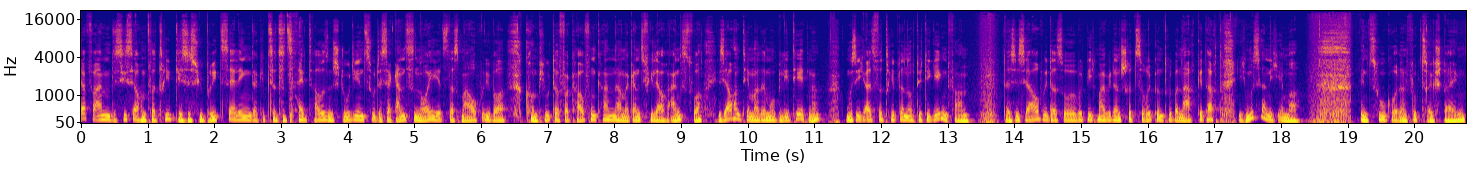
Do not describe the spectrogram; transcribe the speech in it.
Ja, vor allem, das ist ja auch im Vertrieb, dieses Hybrid-Selling, da gibt es ja zurzeit tausend Studien zu. Das ist ja ganz neu jetzt, dass man auch über Computer verkaufen kann. Da haben ja ganz viele auch Angst vor. Ist ja auch ein Thema der Mobilität. Ne? Muss ich als Vertriebler noch durch die Gegend fahren? Das ist ja auch wieder so, wirklich mal wieder einen Schritt zurück und drüber nachgedacht. Ich muss ja nicht immer in Zug oder ein Flugzeug steigen.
